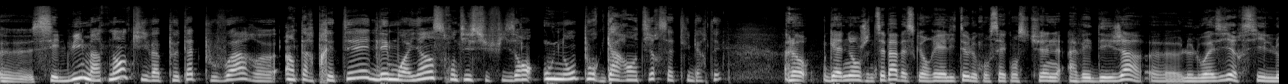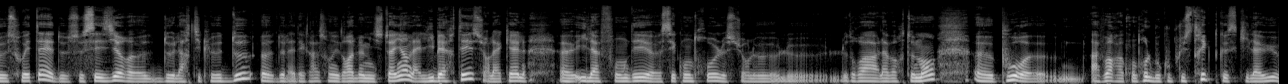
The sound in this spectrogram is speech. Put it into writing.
Euh, C'est lui maintenant qui va peut-être pouvoir euh, interpréter les moyens seront-ils suffisants ou non pour garantir cette liberté? Alors, gagnant, je ne sais pas, parce qu'en réalité, le Conseil constitutionnel avait déjà euh, le loisir, s'il le souhaitait, de se saisir euh, de l'article 2 euh, de la Déclaration des droits de l'homme et du citoyen, la liberté, sur laquelle il a fondé ses contrôles sur le, le, le droit à l'avortement, pour avoir un contrôle beaucoup plus strict que ce qu'il a eu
